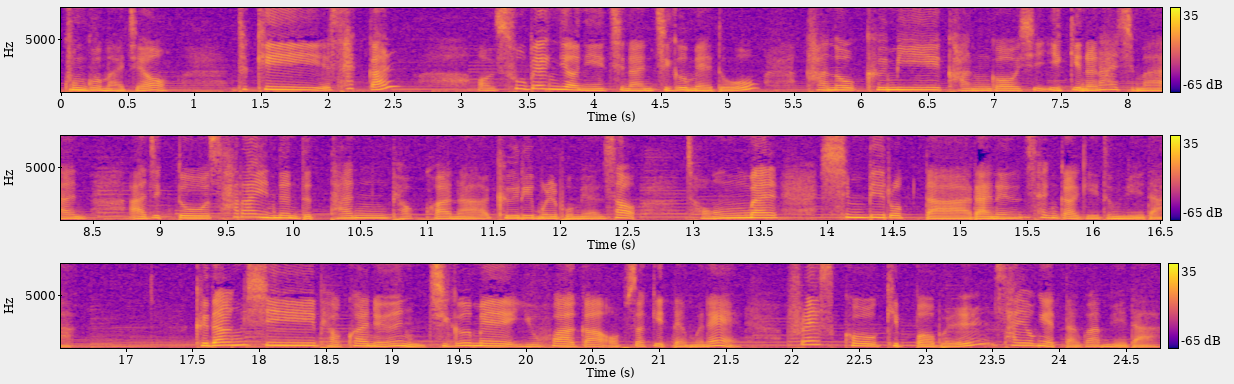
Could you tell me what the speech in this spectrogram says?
궁금하죠? 특히 색깔? 어, 수백 년이 지난 지금에도 간혹 금이 간 것이 있기는 하지만 아직도 살아있는 듯한 벽화나 그림을 보면서 정말 신비롭다라는 생각이 듭니다. 그 당시 벽화는 지금의 유화가 없었기 때문에 프레스코 기법을 사용했다고 합니다.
